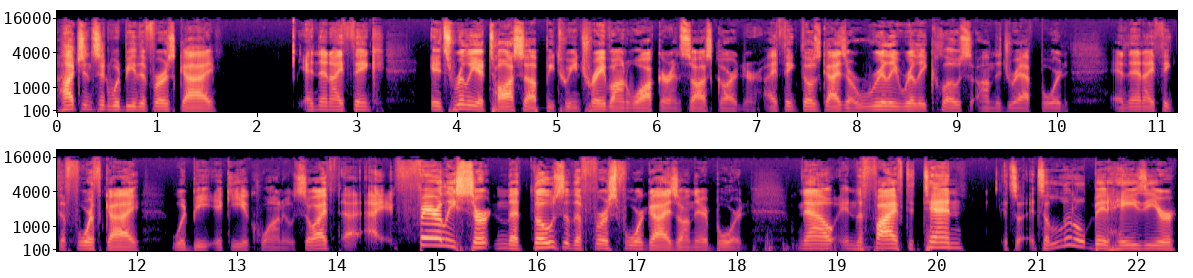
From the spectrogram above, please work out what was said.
Hutchinson would be the first guy, and then I think it's really a toss up between Travon Walker and Sauce Gardner. I think those guys are really, really close on the draft board. And then I think the fourth guy would be Ickey Ekwonu. So I, I'm fairly certain that those are the first four guys on their board. Now, in the 5 to 10, it's a, it's a little bit hazier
